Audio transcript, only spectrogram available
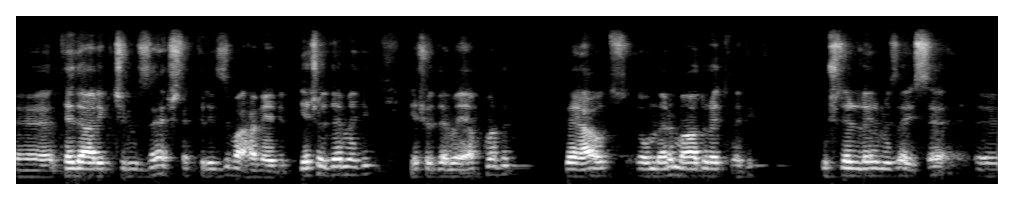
e, tedarikçimize işte krizi bahane edip geç ödemedik, geç ödeme yapmadık veyahut onları mağdur etmedik. Müşterilerimize ise e,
